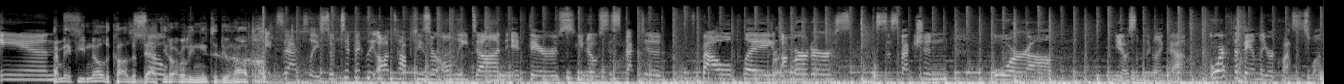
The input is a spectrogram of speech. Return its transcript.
And I mean, if you know the cause of death, you don't really need to do an autopsy. Exactly. So typically autopsies are only done if there's, you know, suspected foul play, a murder s- suspicion, or, um, you know, something like that. Or if the family requests one.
